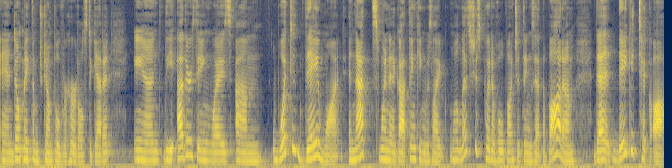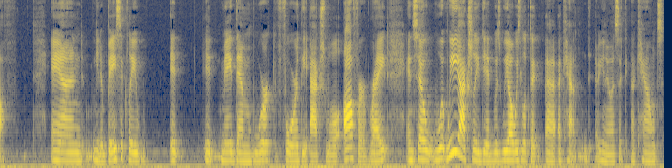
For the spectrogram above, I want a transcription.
and don't make them jump over hurdles to get it. And the other thing was, um, what did they want? And that's when I got thinking was like, well, let's just put a whole bunch of things at the bottom that they could tick off. And, you know, basically it it made them work for the actual offer, right? And so what we actually did was we always looked at uh, account, you know, as accounts,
